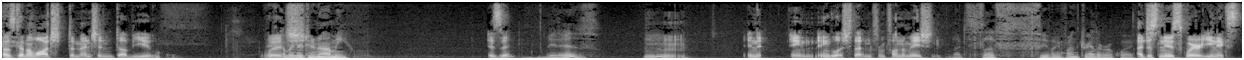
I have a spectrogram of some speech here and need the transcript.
I was going to watch Dimension W. It's coming to Toonami. Is it? It is. in in English then from Funimation. Let's let's see if I can find the trailer real quick. I just knew Square Enix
